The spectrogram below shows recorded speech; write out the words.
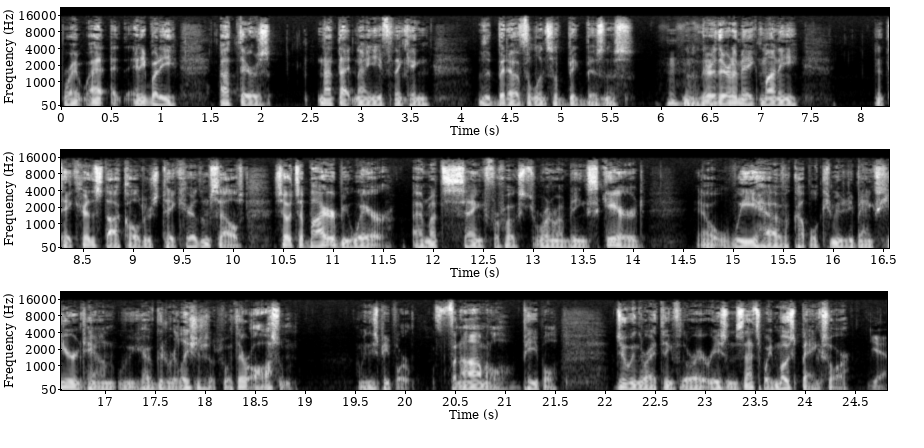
right? Anybody out there is not that naive, thinking the benevolence of big business. No, they're there to make money take care of the stockholders, take care of themselves. So it's a buyer beware. I'm not saying for folks to run around being scared. You know, we have a couple of community banks here in town we have good relationships with. They're awesome. I mean, these people are phenomenal people doing the right thing for the right reasons. That's the way most banks are. Yeah.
